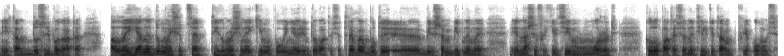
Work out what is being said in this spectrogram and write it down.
Їх там досить багато. Але я не думаю, що це ті гроші, на які ми повинні орієнтуватися. Треба бути е, більш амбітними, і наші фахівці можуть колупатися не тільки там в якомусь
